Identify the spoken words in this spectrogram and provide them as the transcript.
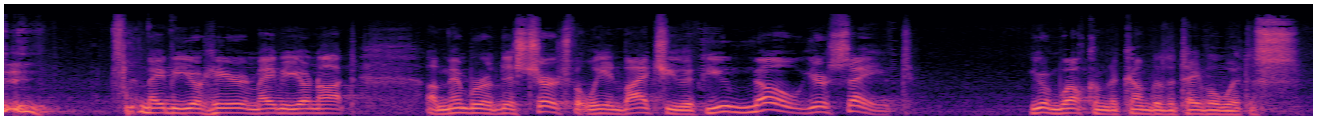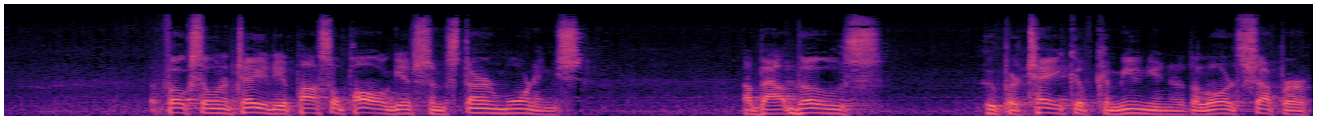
maybe you're here and maybe you're not a member of this church, but we invite you, if you know you're saved, you're welcome to come to the table with us. Folks, I want to tell you the Apostle Paul gives some stern warnings about those who partake of communion or the Lord's Supper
